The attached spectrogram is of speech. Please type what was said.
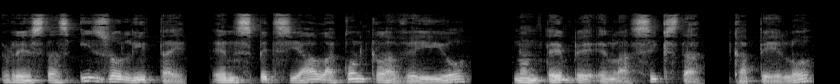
restas isolitae en speciala conclaveio, non tempe en la sixta capelo,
